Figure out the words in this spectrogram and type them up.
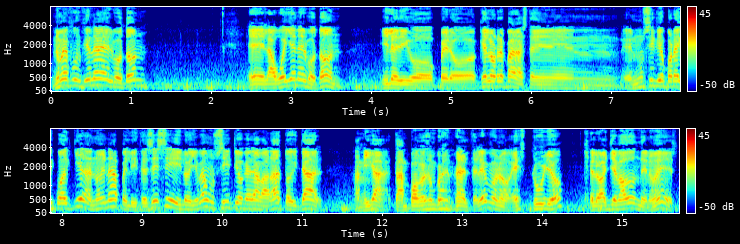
No me funciona el botón, eh, la huella en el botón. Y le digo, pero ¿qué lo reparaste en, en, un sitio por ahí cualquiera, no en Apple? Y dice, sí, sí, lo llevé a un sitio que era barato y tal. Amiga, tampoco es un problema del teléfono, es tuyo, que lo has llevado donde no es.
